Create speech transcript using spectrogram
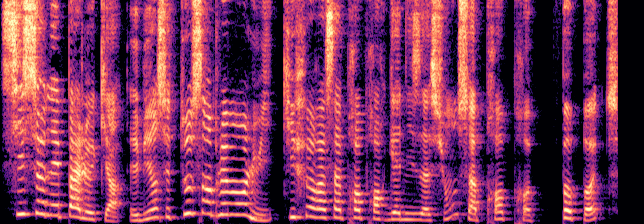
Si ce n'est pas le cas, eh bien c'est tout simplement lui qui fera sa propre organisation, sa propre popote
